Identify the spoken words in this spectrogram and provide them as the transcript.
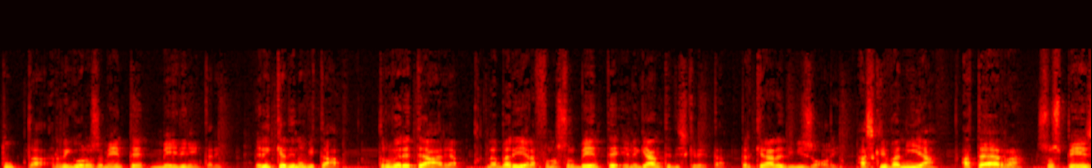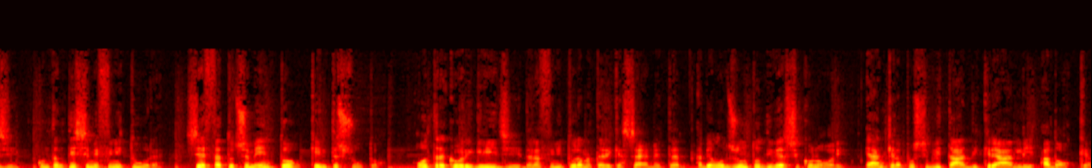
tutta rigorosamente made in Italy. Ricca di novità, troverete area, la barriera fonoassorbente elegante e discreta per creare divisori, a scrivania, a terra, sospesi, con tantissime finiture, sia effetto cemento che in tessuto. Oltre ai colori grigi della finitura Materica Cement, abbiamo aggiunto diversi colori e anche la possibilità di crearli ad hoc,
